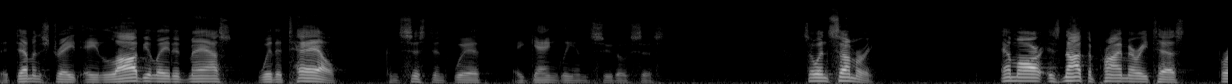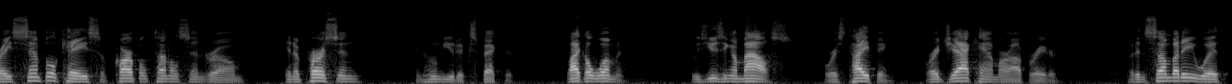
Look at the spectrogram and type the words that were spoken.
that demonstrate a lobulated mass with a tail consistent with a ganglion pseudocyst. So, in summary, MR is not the primary test for a simple case of carpal tunnel syndrome in a person in whom you'd expect it, like a woman who's using a mouse or is typing or a jackhammer operator, but in somebody with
